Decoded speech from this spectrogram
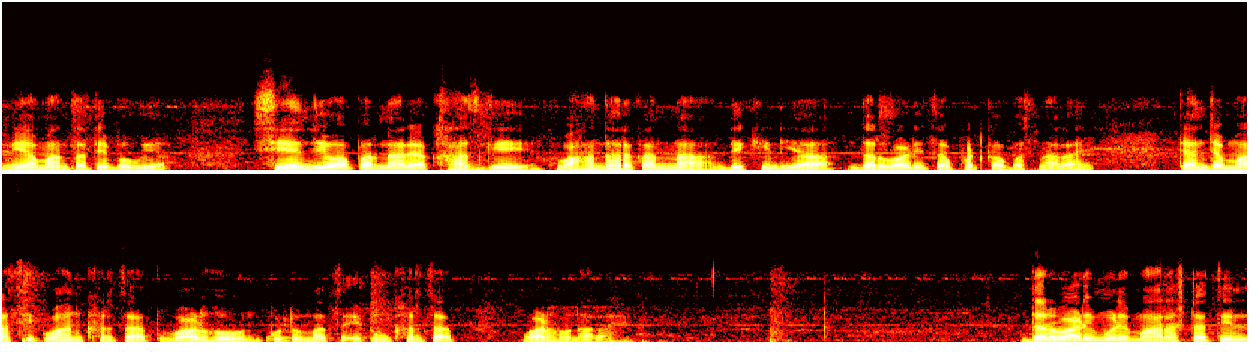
नियमांचा ते बघूया. सी एन जी वापरणाऱ्या खाजगी वाहनधारकांना देखील या दरवाढीचा फटका बसणार आहे. त्यांच्या मासिक वाहन खर्चात वाढ होऊन कुटुंबाच्या एकूण खर्चात वाढ होणार आहे. दरवाढीमुळे महाराष्ट्रातील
